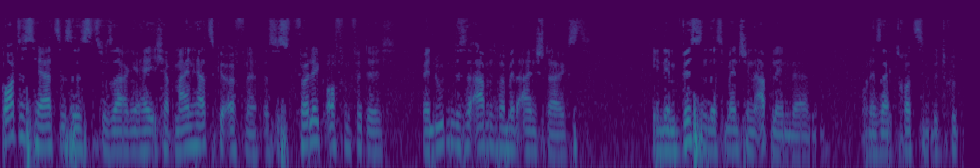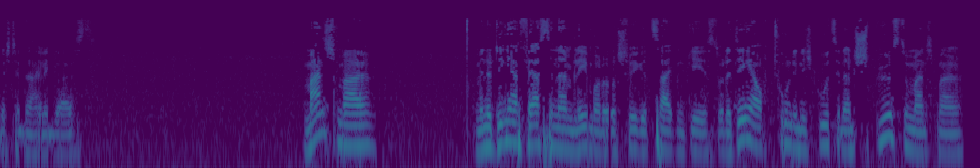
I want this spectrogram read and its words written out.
Gottes Herz ist es zu sagen, hey, ich habe mein Herz geöffnet, es ist völlig offen für dich, wenn du in dieses Abenteuer mit einsteigst, in dem Wissen, dass Menschen ihn ablehnen werden. Und er sagt trotzdem, betrübt nicht den Heiligen Geist. Manchmal, wenn du Dinge erfährst in deinem Leben oder durch schwierige Zeiten gehst oder Dinge auch tun, die nicht gut sind, dann spürst du manchmal,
